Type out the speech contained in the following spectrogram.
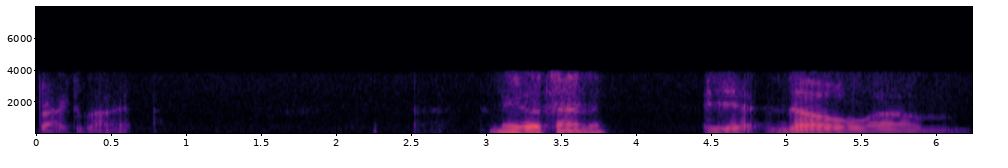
bragged about it. Neera Tanden? Yeah, no. um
